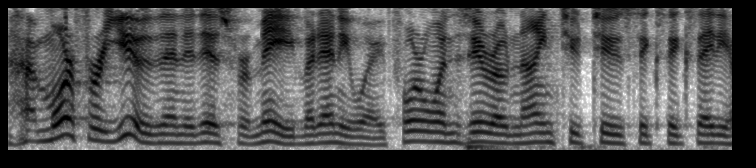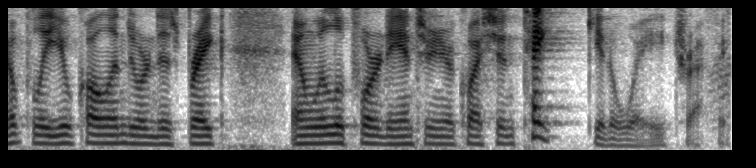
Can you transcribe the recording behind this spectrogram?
uh, more for you than it is for me. But anyway, 410 922 6680. Hopefully, you'll call in during this break, and we'll look forward to answering your question. Take getaway traffic.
